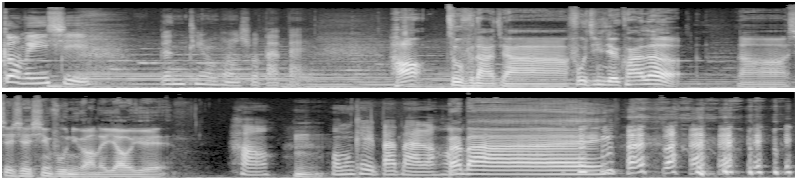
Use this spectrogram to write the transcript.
跟我们一起跟听众朋友说拜拜。好，祝福大家父亲节快乐。那谢谢幸福女王的邀约，好，嗯，我们可以拜拜了哈。拜拜。拜拜。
